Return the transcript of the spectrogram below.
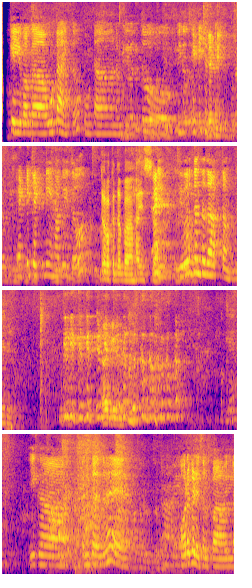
ಓಕೆ ಇವಾಗ ಊಟ ಆಯ್ತು. ಊಟ ನಮ್ಗೆ ಇವತ್ತು ಇದು ಎಟ್ಟಿ ಚಟ್ನಿ. ಎಟ್ಟಿ ಚಟ್ನಿ ಹಾಗೂ ಇದು ದಬಕ ದಬ್ಬ ಹೈಸ್ ಇವರದಂತದ ಆಗ್ತಾ ಉಂಟು ಬೇರೆ. ಓಕೆ ಈಗ ಎಂತ ಅಂದರೆ ಹೊರಗಡೆ ಸ್ವಲ್ಪ ಎಲ್ಲ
